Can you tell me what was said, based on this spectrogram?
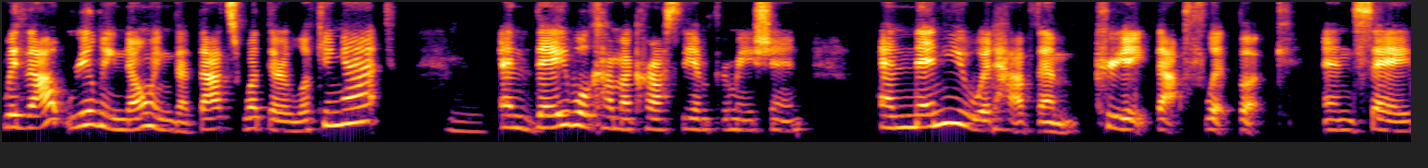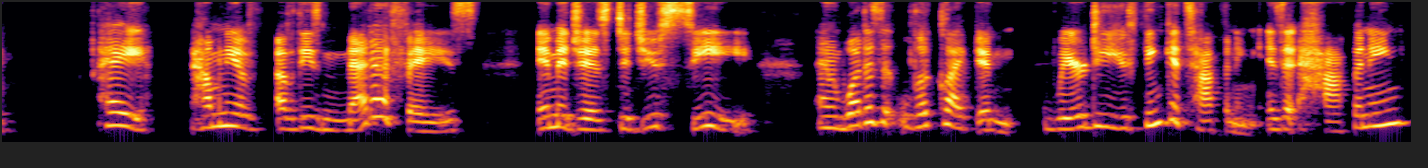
without really knowing that that's what they're looking at. Mm. And they will come across the information. And then you would have them create that flip book and say, hey, how many of, of these metaphase images did you see? And what does it look like? And where do you think it's happening? Is it happening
